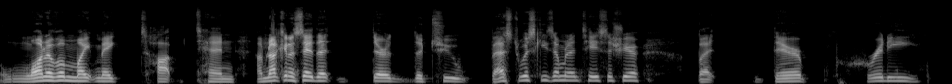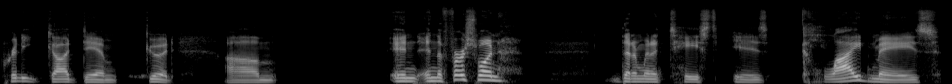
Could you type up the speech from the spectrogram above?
One of them might make top 10. I'm not going to say that they're the two best whiskeys I'm going to taste this year, but they're pretty pretty goddamn good. Um, in in the first one that I'm going to taste is Clyde May's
